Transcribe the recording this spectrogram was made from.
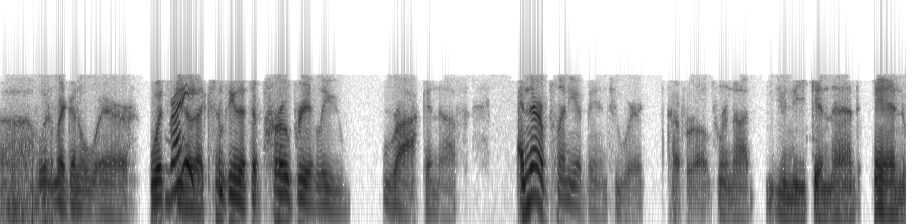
uh, what am I going to wear? Right. you know, like something that's appropriately rock enough. And there are plenty of bands who wear coveralls. We're not unique in that. And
